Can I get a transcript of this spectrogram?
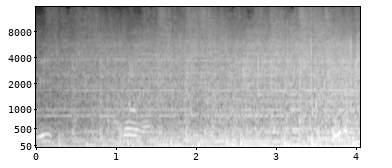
Luigi. I know where that is.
